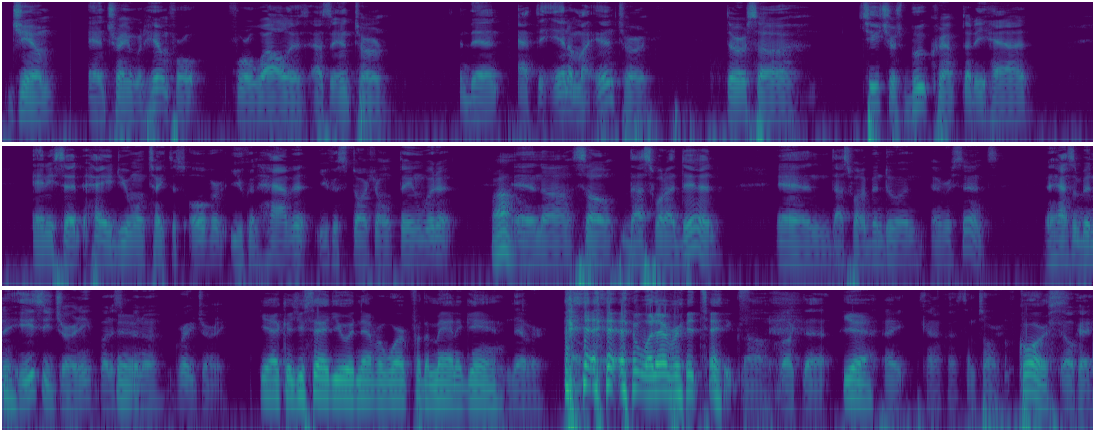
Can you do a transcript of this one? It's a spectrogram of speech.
gym and trained with him for for a while as, as an intern. And then at the end of my intern, there was a teacher's boot camp that he had and he said, "Hey, do you want to take this over? You can have it. You can start your own thing with it." Wow. And uh, so that's what I did, and that's what I've been doing ever since. It hasn't been an easy journey, but it's Yeah. been a great journey. Yeah, because you said you would never work for the man again, Never. whatever it takes. No, fuck that. Yeah, Hey, can I cuss? I'm sorry. of course. Okay.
